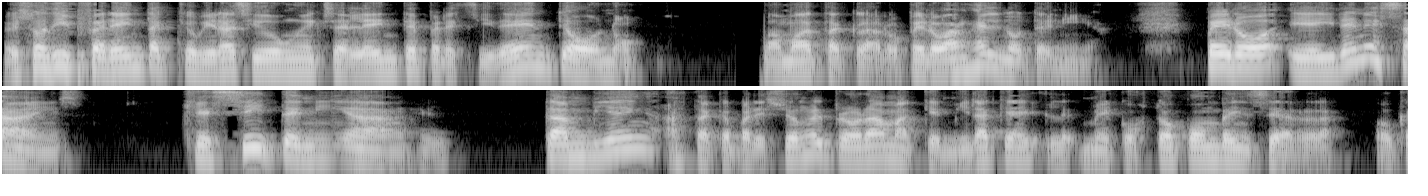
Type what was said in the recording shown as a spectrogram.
Eso es diferente a que hubiera sido un excelente presidente o no. Vamos a estar claros. Pero Ángel no tenía. Pero Irene Sainz, que sí tenía Ángel, también hasta que apareció en el programa, que mira que me costó convencerla, ¿ok?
